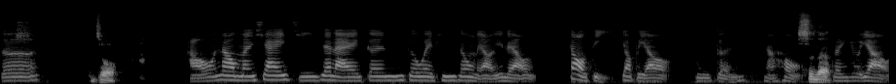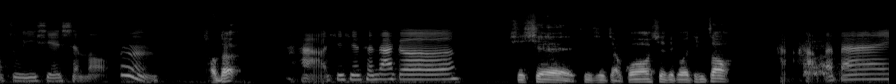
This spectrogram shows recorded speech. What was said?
的，没错。好，那我们下一集再来跟各位听众聊一聊，到底要不要。读根，然后是的，根又要注意些什么？嗯，好的，好，谢谢陈大哥，谢谢，谢谢小郭，谢谢各位听众，好好，拜拜，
